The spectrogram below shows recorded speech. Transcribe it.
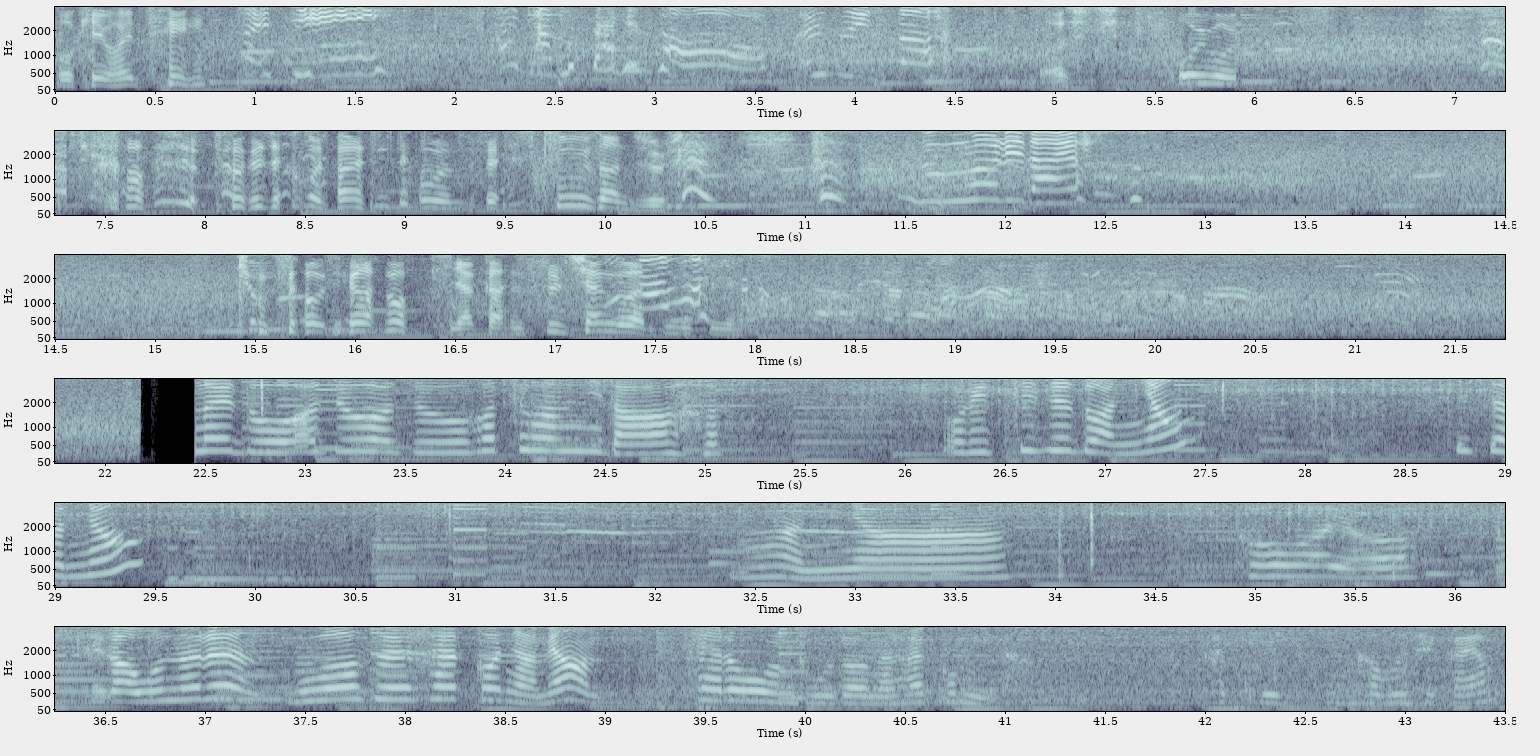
오케이 화이팅 파이팅! 아, 나 못하겠어. 할 수 있다. 아 진짜 어이구 잠깐만 왜 자꾸 나한테 오는데 투우산 줄 눈물이 나요. 경사 어디 가노? 약간 술 취한 것 같은 느낌이야 오늘도 아주 아주 화창합니다. 우리 치즈도 안녕? 치즈 안녕? 응, 안녕. 더워요. 제가 오늘은 무엇을 할 거냐면 새로운 도전을 할 겁니다. 같이 가보실까요?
